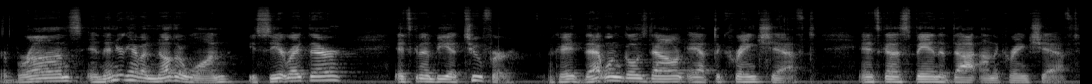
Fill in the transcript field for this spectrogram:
a bronze, and then you're to have another one. You see it right there? It's going to be a twofer. Okay, that one goes down at the crankshaft and it's going to span the dot on the crankshaft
